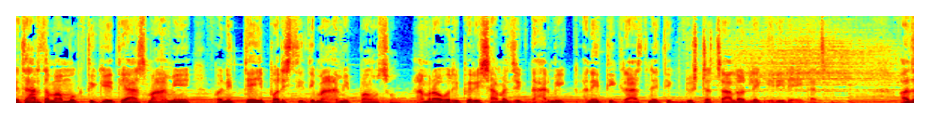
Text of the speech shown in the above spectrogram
यथार्थमा मुक्तिको इतिहासमा हामी पनि त्यही परिस्थितिमा हामी पाउँछौ। हाम्रा वरिपरि सामाजिक धार्मिक अनैतिक राजनैतिक दुष्ट चालहरूले घेरिरहेका छन्। अझ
